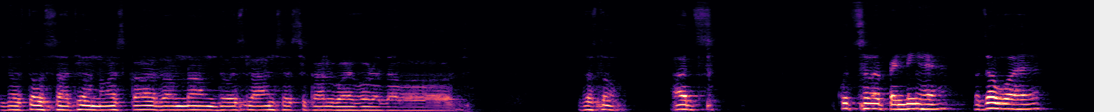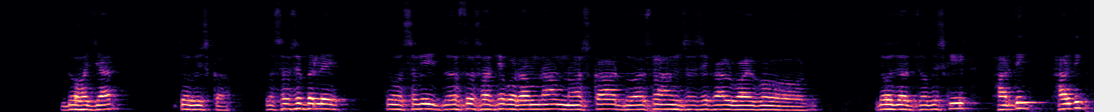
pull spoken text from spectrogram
दोस्तों, साथियों, नमस्कार। राम राम दो इस्लाम सत श्रीकाल अदावर दोस्तों, आज कुछ समय पेंडिंग है, बचा हुआ है 2024 का। तो सबसे पहले तो सभी दोस्तों, साथियों को राम राम, नमस्कार। दो इस्लाम सत श्रीकाल वाय गौड़। 2024 की हार्दिक हार्दिक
